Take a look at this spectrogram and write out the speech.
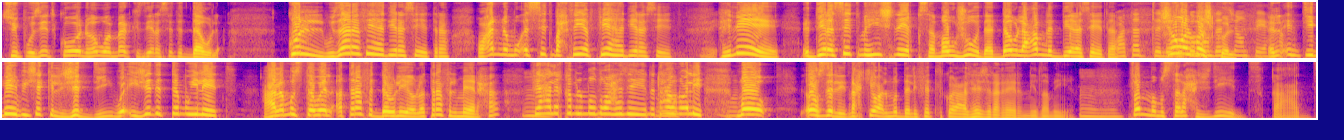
supposé تكون هو مركز دراسات الدولة. كل وزارة فيها دراسات وعندنا مؤسسات بحثية فيها دراسات. هنا الدراسات ماهيش ناقصة موجودة الدولة عملت دراساتها شنو المشكل؟ الانتباه بشكل جدي وإيجاد التمويلات على مستوى الأطراف الدولية والأطراف المانحة في. علاقة بالموضوع هذا نتعاونوا. عليه. مو اعذر لي نحكيو على المدة اللي فاتت الكل على الهجرة غير النظامية مم. فما مصطلح جديد قاعد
